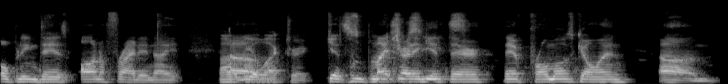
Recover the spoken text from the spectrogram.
opening day is on a Friday night. That'll be um, electric. Get some Might try to get there. They have promos going. Um,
